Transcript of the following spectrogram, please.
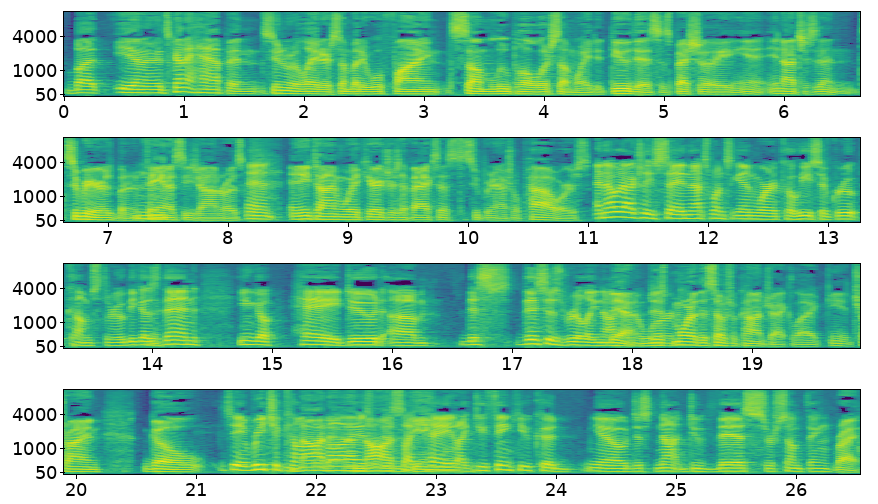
But, you know, it's going to happen sooner or later. Somebody will find some loophole or some way to do this, especially in, in not just in superheroes, but in fantasy genres. And- Anytime where characters have access to supernatural powers. And I would actually say, and that's once again where a cohesive group comes through, because then you can go, "Hey, dude, um, this this is really not Yeah, going to work. just more of the social contract. Like, you know, try and go. See, reach a not a compromise, or just like, "Hey, like, do you think you could, you know, just not do this or something?" Right.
